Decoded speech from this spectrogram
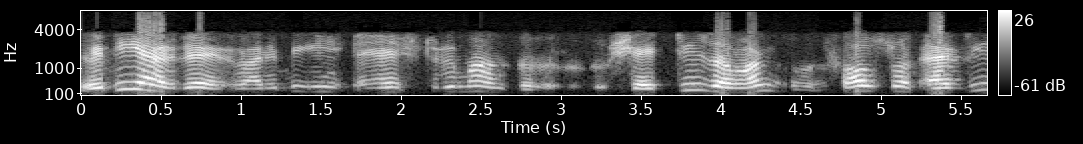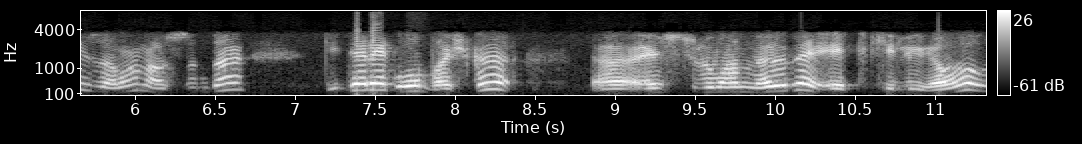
Ve bir yerde yani bir enstrüman e, şey ettiği zaman, falso erdiği zaman aslında giderek o başka e, enstrümanları da etkiliyor.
